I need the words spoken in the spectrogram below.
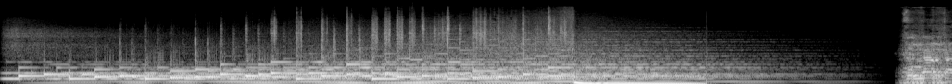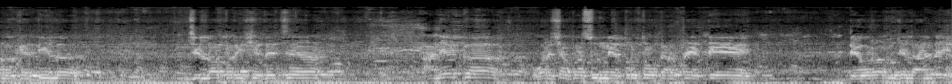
जुन्नर तालुक्यातील जिल्हा परिषदेचं अनेक वर्षापासून नेतृत्व करता येते देवरामजी लांडे.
